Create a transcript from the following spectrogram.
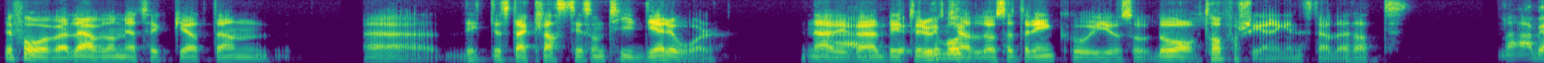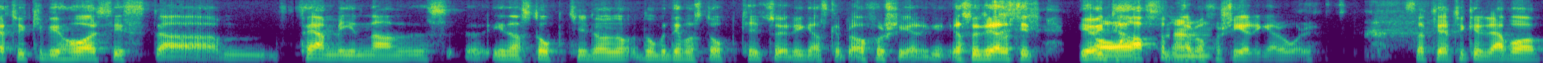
det får vi väl, även om jag tycker att den eh, lite sådär klassisk som tidigare år. När vi väl byter ut var... Kalle och sätter in Kujo så då avtar forceringen istället. Att... Nej, men jag tycker vi har sista mm, fem innan, innan stopptid och då det var stopptid så är det ganska bra forcering. Alltså relativt, vi har inte ja, haft några bra forceringar i år. Så att jag tycker det där var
